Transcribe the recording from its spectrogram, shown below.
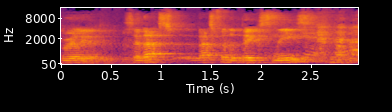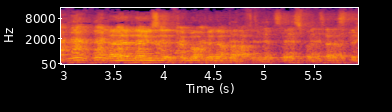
Brilliant. So that's that's for the big sneeze, and then those are for mopping up afterwards. That's fantastic.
